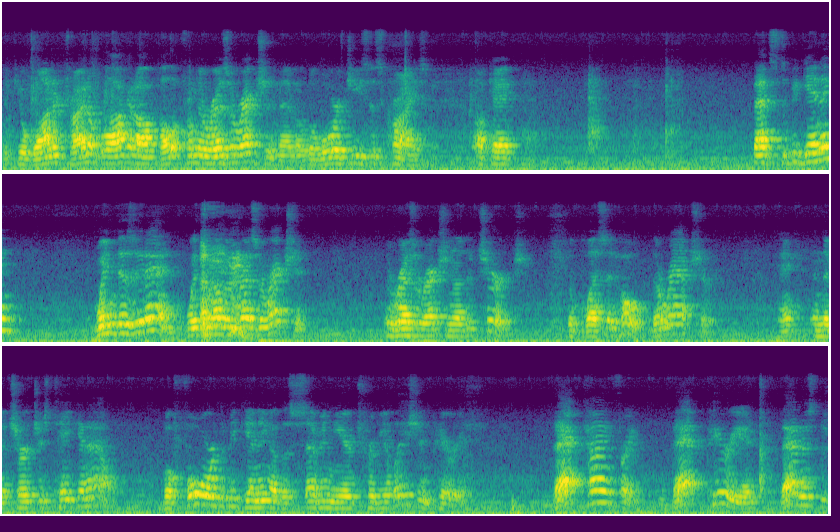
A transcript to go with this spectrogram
if you want to try to block it, I'll call it from the resurrection then of the Lord Jesus Christ. Okay? That's the beginning. When does it end? With another resurrection. The resurrection of the church. The blessed hope. The rapture. Okay? And the church is taken out before the beginning of the seven year tribulation period. That time frame, that period, that is the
